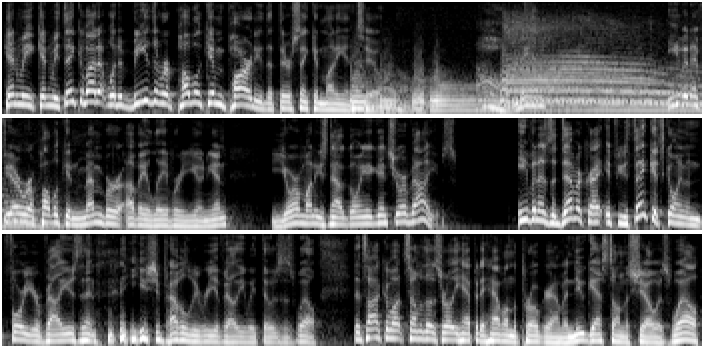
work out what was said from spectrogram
Can we can we think about it? Would it be the Republican Party that they're sinking money into? Oh, oh man! Even if you're a Republican member of a labor union, your money's now going against your values even as a Democrat, if you think it's going for your values, then you should probably reevaluate those as well. To talk about some of those, really happy to have on the program a new guest on the show as well.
